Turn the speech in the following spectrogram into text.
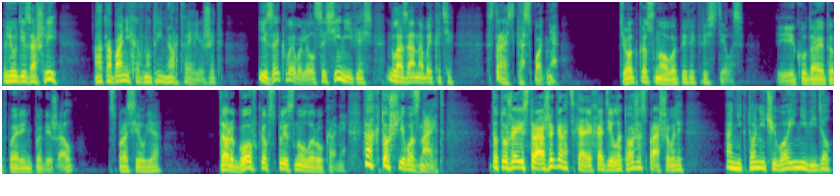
Люди зашли, а кабаниха внутри мертвая лежит. Язык вывалился синий весь, глаза на выкате. Страсть Господня. Тетка снова перекрестилась. «И куда этот парень побежал?» — спросил я. Торговка всплеснула руками. «А кто ж его знает? Тут уже и стража городская ходила, тоже спрашивали. А никто ничего и не видел.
